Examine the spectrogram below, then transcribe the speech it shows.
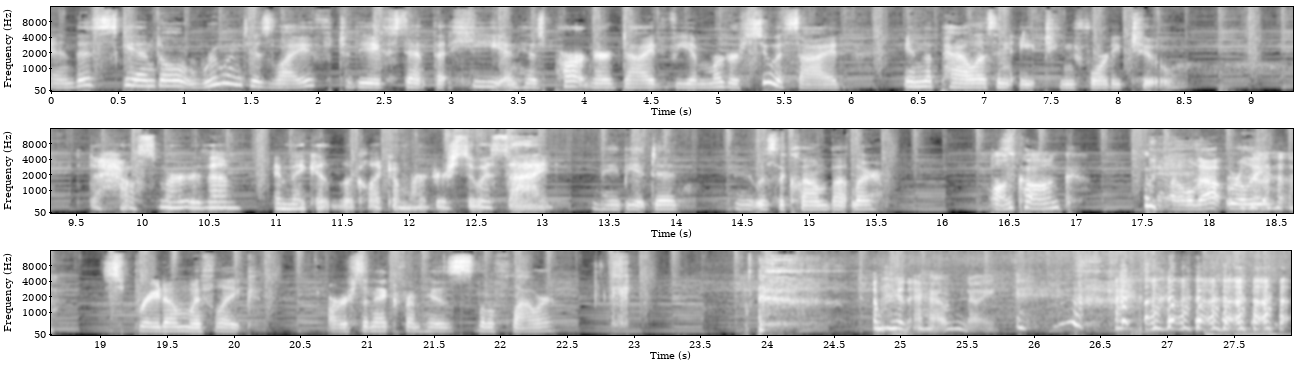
And this scandal ruined his life to the extent that he and his partner died via murder suicide in the palace in 1842. Did the house murder them and make it look like a murder suicide? Maybe it did. Maybe it was the clown butler. Honk honk. Waddled out really, sprayed him with like arsenic from his little flower. I'm gonna have night.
